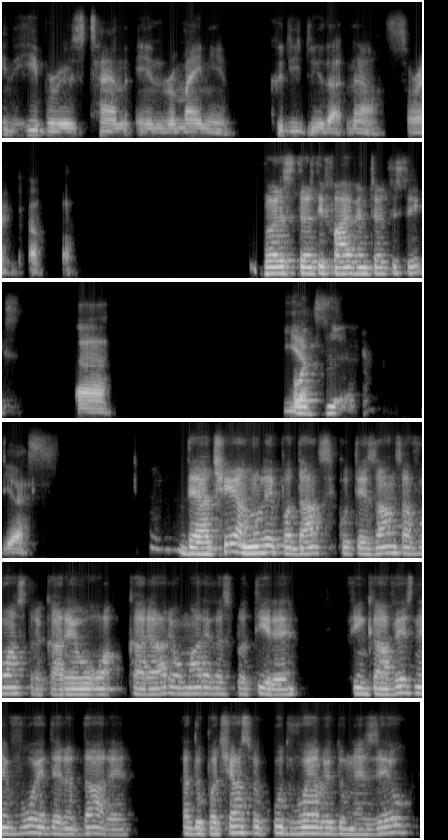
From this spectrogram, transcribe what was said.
in Hebrews ten in Romanian. Could you do that now? Sorry about that. Verse thirty-five and thirty-six. Uh, yes. Yes. De aceea nu le pădați cu tezanța voastră care, o, care are o mare răsplătire, fiindcă aveți nevoie de răbdare, ca după ce ați făcut voia lui Dumnezeu,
